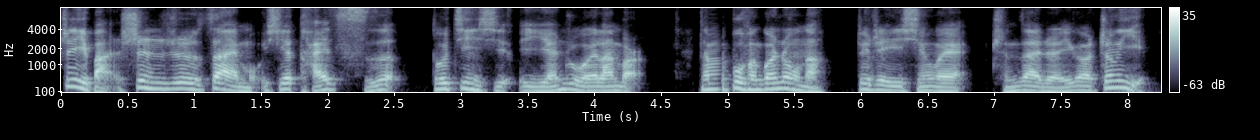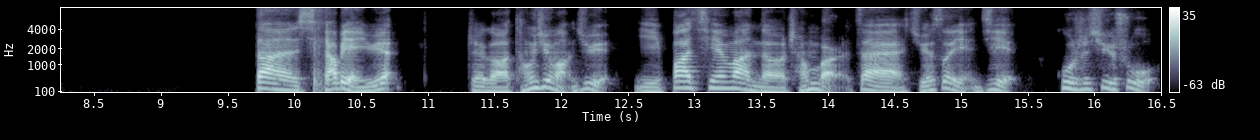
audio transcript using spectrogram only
这一版甚至在某些台词都进行以原著为蓝本，那么部分观众呢对这一行为。存在着一个争议，但瑕不掩瑜，这个腾讯网剧以八千万的成本，在角色演技、故事叙述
